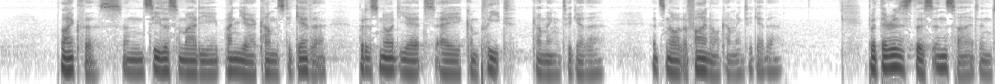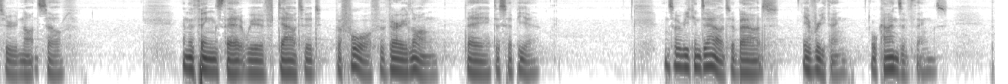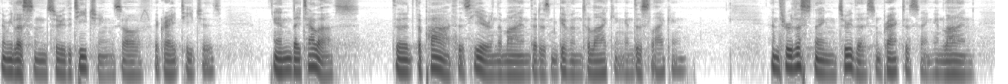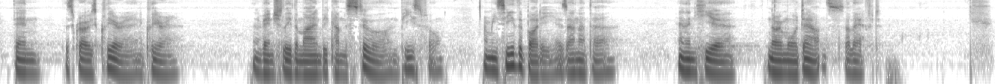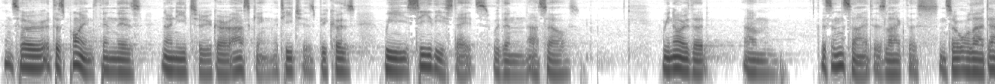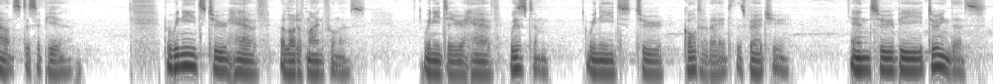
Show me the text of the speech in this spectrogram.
like this, and Sila Samadhi Panya comes together, but it's not yet a complete coming together. It's not a final coming together. But there is this insight into not self. And the things that we've doubted before for very long, they disappear. And so we can doubt about everything, all kinds of things. Then we listen to the teachings of the great teachers, and they tell us that the path is here in the mind that isn't given to liking and disliking. And through listening to this and practicing in line, then this grows clearer and clearer. And eventually the mind becomes still and peaceful, and we see the body as anatta, and then here no more doubts are left. And so at this point, then there's no need to go asking the teachers because we see these states within ourselves. We know that um, this insight is like this, and so all our doubts disappear. But we need to have a lot of mindfulness. We need to have wisdom. We need to cultivate this virtue and to be doing this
